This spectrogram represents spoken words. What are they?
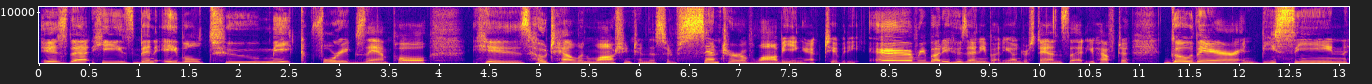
is that he's been able to make, for example, his hotel in Washington the sort of center of lobbying activity. Everybody who's anybody understands that you have to go there and be seen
